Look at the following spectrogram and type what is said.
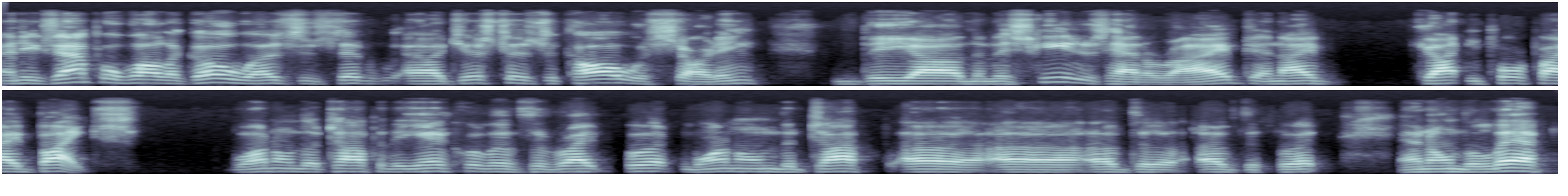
An example a while ago was is that uh, just as the call was starting, the uh, the mosquitoes had arrived, and I gotten four or five bites. One on the top of the ankle of the right foot, one on the top uh, uh of the of the foot, and on the left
